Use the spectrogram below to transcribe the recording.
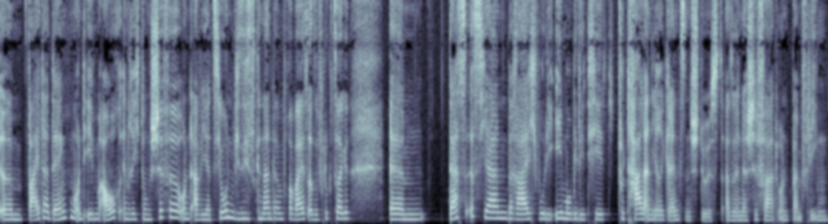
ähm, weiterdenken und eben auch in Richtung Schiffe und Aviation, wie Sie es genannt haben, Frau Weiß, also Flugzeuge. Ähm, das ist ja ein Bereich, wo die E-Mobilität total an ihre Grenzen stößt, also in der Schifffahrt und beim Fliegen.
